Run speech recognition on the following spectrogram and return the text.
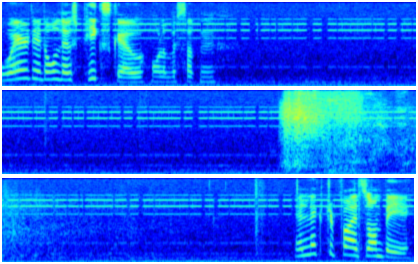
where did all those pigs go all of a sudden? Electrified zombie!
